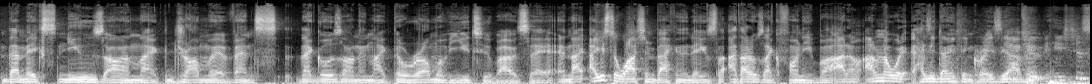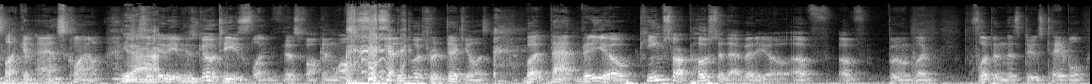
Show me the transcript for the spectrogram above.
that makes news on like drama events that goes on in like the realm of YouTube, I would say. And I, I used to watch him back in the day I thought it was like funny, but I don't I don't know what has he done anything crazy? I Dude, haven't. he's just like an ass clown. He's Yeah. just an idiot. His goatee's like this fucking long. he looks ridiculous. But that video, Keemstar posted that video of of Boonk like flipping this dude's table,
